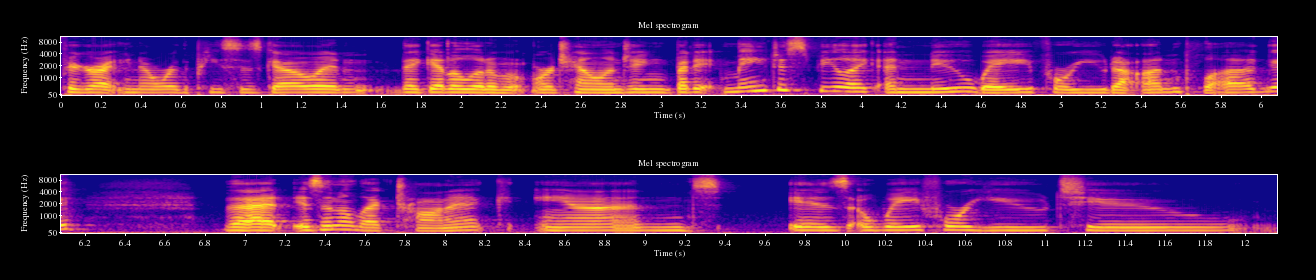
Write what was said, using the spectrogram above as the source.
figure out, you know, where the pieces go and they get a little bit more challenging, but it may just be like a new way for you to unplug that isn't electronic and is a way for you to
